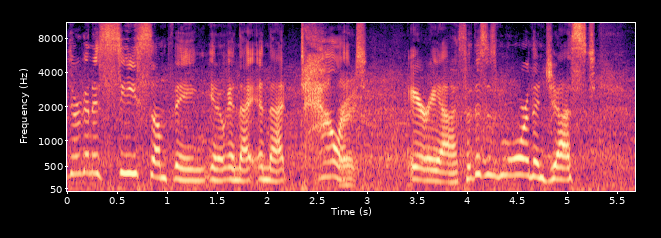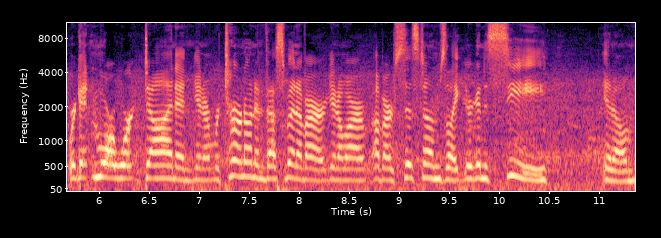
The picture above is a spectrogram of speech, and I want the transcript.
they're going to see something, you know, in that in that talent area. So this is more than just we're getting more work done and you know return on investment of our you know our of our systems. Like you're going to see, you know,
